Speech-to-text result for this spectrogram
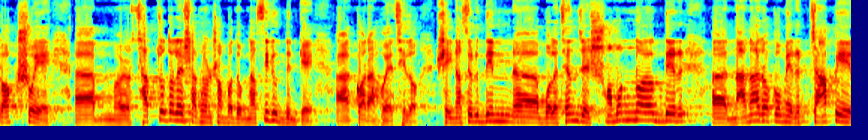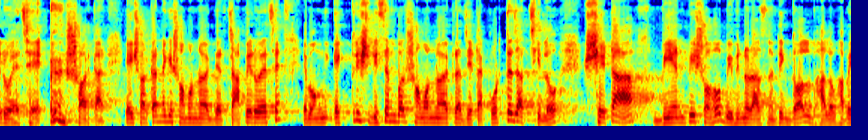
টক শোয়ে ছাত্র দলের সাধারণ সম্পাদক নাসির উদ্দিনকে করা হয়েছিল। সেই নাসির উদ্দিন বলেছেন যে সমন্বয়কদের নানা রকমের চাপে রয়েছে সরকার। এই সরকার নাকি সমন্বয়কদের চাপে রয়েছে এবং একত্রিশ ডিসেম্বর সমন্বয়করা যেটা করতে যাচ্ছিল, সেটা বিএনপি সহ বিভিন্ন রাজনৈতিক দল ভালোভাবে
